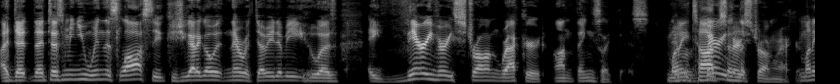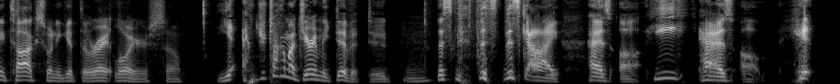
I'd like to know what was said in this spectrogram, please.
I, that, that doesn't mean you win this lawsuit because you got to go in there with WWE, who has a very, very strong record on things like this. Money talks very, and very the- strong record. money talks when you get the right lawyers. So Yeah, you're talking about Jerry McDevitt, dude. Mhm. This this this guy has a he has a hit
